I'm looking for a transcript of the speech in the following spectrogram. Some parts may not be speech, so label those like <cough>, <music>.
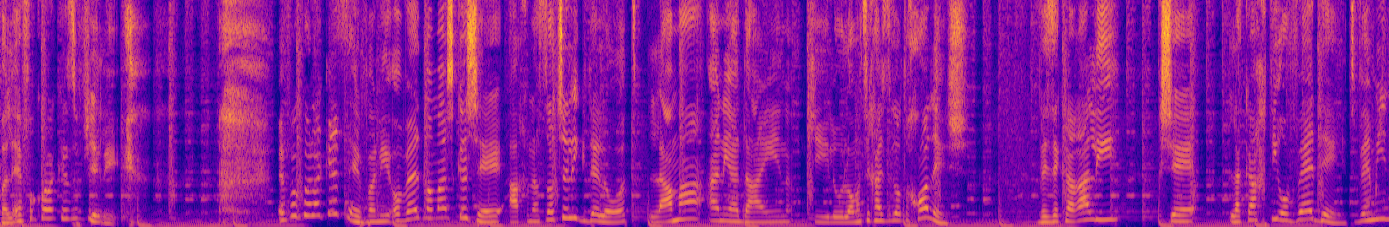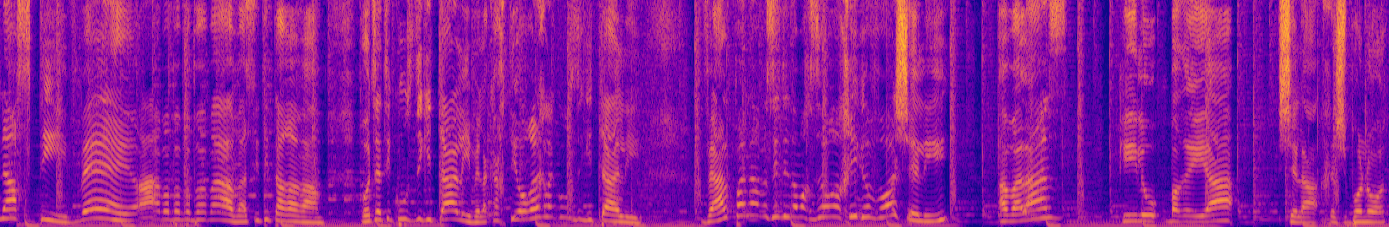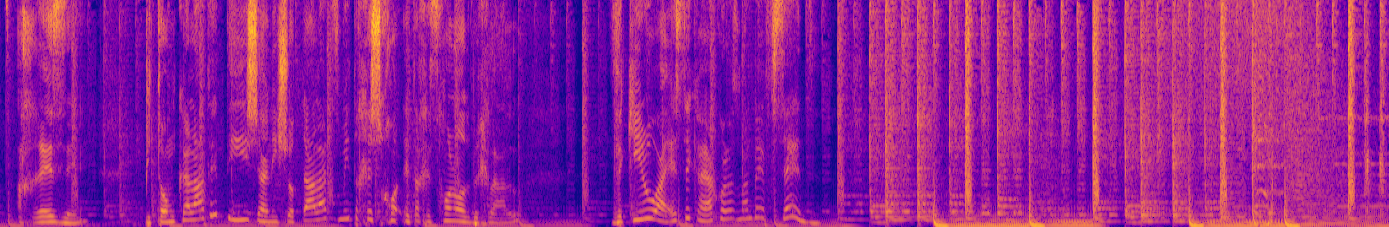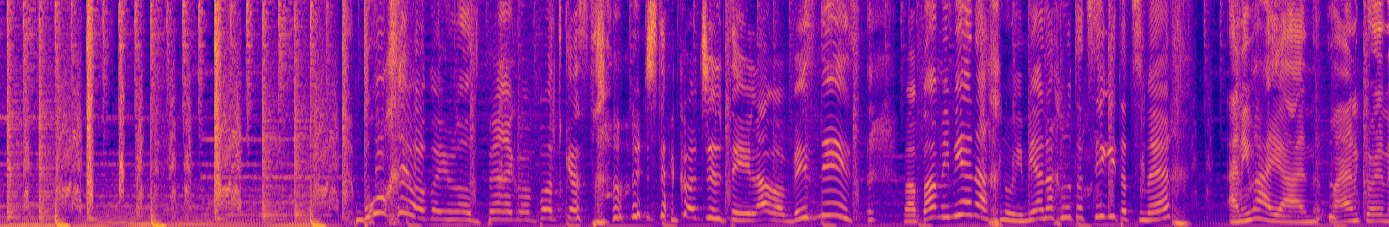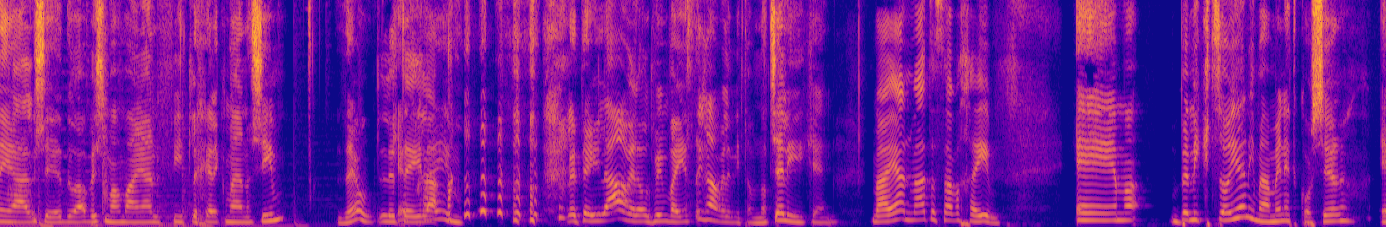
אבל איפה כל הכסף שלי? <laughs> איפה כל הכסף? אני עובדת ממש קשה, ההכנסות שלי גדלות, למה אני עדיין, כאילו, לא מצליחה לסגור את החודש? וזה קרה לי כשלקחתי עובדת, ומינפתי, ו... אה, ועשיתי טררם, והוצאתי קורס דיגיטלי, ולקחתי עורך לקורס דיגיטלי. ועל פניו עשיתי את המחזור הכי גבוה שלי, אבל אז, כאילו, בראייה של החשבונות אחרי זה, פתאום קלטתי שאני שותה לעצמי את, החשכו, את החסכונות בכלל, וכאילו העסק היה כל הזמן בהפסד. ברוכים הבאים לעוד פרק בפודקאסט <laughs> חמש דקות של תהילה בביזנס. והפעם עם מי אנחנו? עם מי אנחנו? תציגי את עצמך. אני מעיין, מעיין כהן אייל, שידועה בשמה מעיין פיט לחלק מהאנשים. זהו, לתהילה. <laughs> לתהילה ולעוקבים באינסטגרם ולמתאמנות שלי, כן. מעיין, מה את עושה בחיים? Um, במקצועי אני מאמנת כושר. Um,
